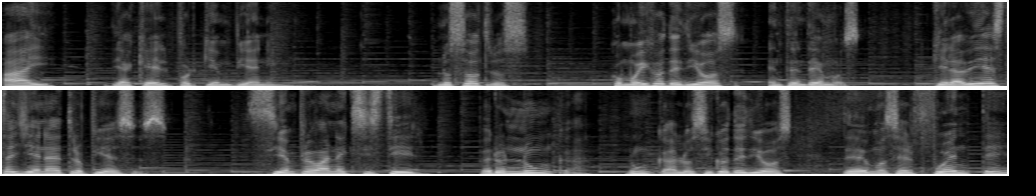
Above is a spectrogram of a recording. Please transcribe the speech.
hay de aquel por quien vienen. Nosotros, como hijos de Dios, entendemos que la vida está llena de tropiezos. Siempre van a existir, pero nunca, nunca los hijos de Dios debemos ser fuente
